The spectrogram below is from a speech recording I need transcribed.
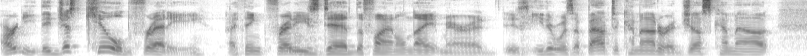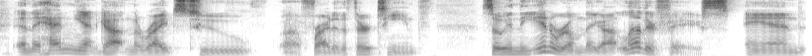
already they just killed Freddy. I think Freddy's Dead: The Final Nightmare is either was about to come out or had just come out, and they hadn't yet gotten the rights to uh, Friday the Thirteenth. So in the interim, they got Leatherface, and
